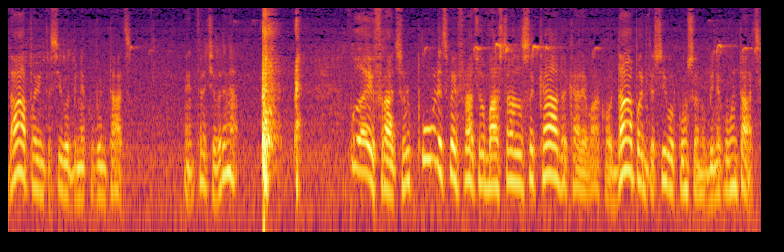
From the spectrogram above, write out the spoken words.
Da, părinte, sigur, binecuvântați. E, trece vremea, băi, fraților, puneți, băi, fraților, o balustradă să cadă careva acolo. Da, părinte, sigur, cum să nu, binecuvântați.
